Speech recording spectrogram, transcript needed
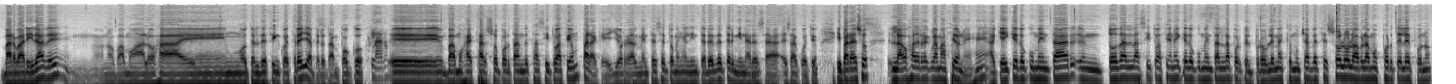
barbaridades, no nos vamos a alojar en un hotel de cinco estrellas, pero tampoco Claro. eh, vamos a estar soportando esta situación para que ellos realmente se tomen el interés de terminar esa, esa cuestión. Y para eso, la hoja de reclamaciones, ¿eh? aquí hay que documentar en todas las situaciones, hay que documentarla porque el problema es que muchas veces solo lo hablamos por teléfono,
